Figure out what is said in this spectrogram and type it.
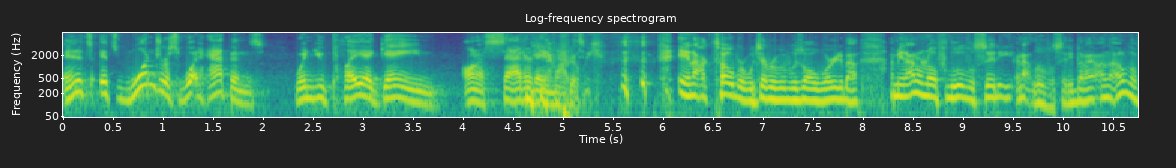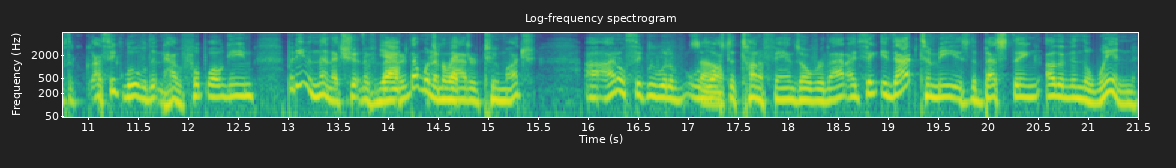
and it's it's wondrous what happens when you play a game on a Saturday Yeah, night. really. In October, which everyone was all worried about. I mean, I don't know if Louisville City, or not Louisville City, but I, I don't know if the, I think Louisville didn't have a football game. But even then, that shouldn't have Yeah, mattered. That wouldn't have correct. mattered too much. Uh, I don't think we would have So- lost a ton of fans over that. I think that to me is the best thing, other than the win,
